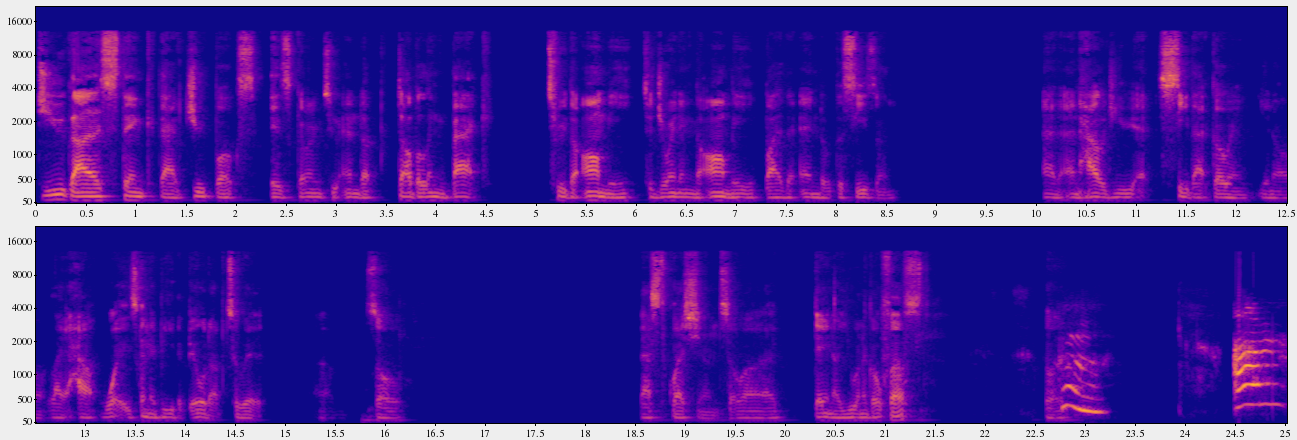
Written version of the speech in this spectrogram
do you guys think that Jukebox is going to end up doubling back to the army, to joining the army by the end of the season? And and how do you see that going? You know, like how what is going to be the build up to it? Um, so that's the question. So, uh, Dana, you want to go first? Go hmm. Um,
